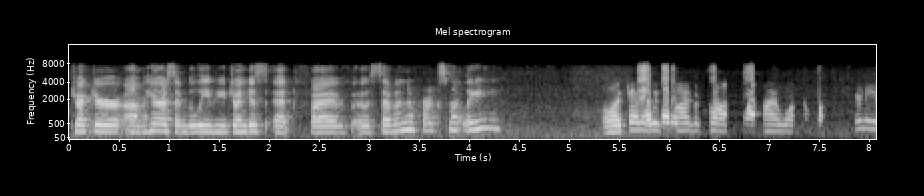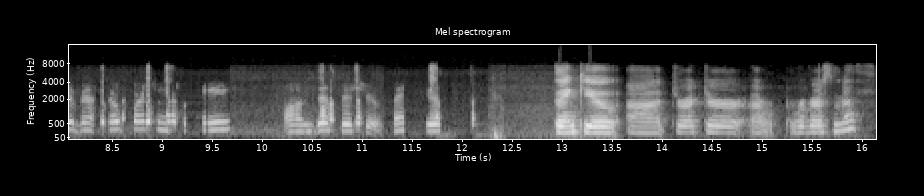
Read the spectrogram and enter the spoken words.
Director um, Harris, I believe you joined us at 5:07 approximately. Oh, I thought it was five o'clock. My watch. In any event, no questions for me on this issue. Thank you. Thank you. Uh, Director uh, Rivera Smith?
